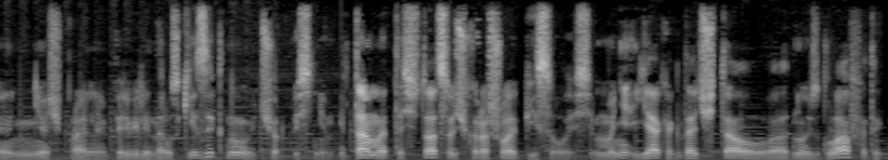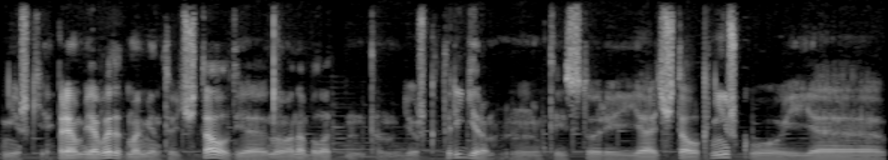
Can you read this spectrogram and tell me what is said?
Не очень правильно перевели на русский язык, ну, черт бы с ним. И там эта ситуация очень хорошо описывалась. Мне, я когда читал одну из глав этой книжки, прям я в этот момент ее читал, вот я, ну, она была там девушка-триггером этой истории. Я читал книжку, я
